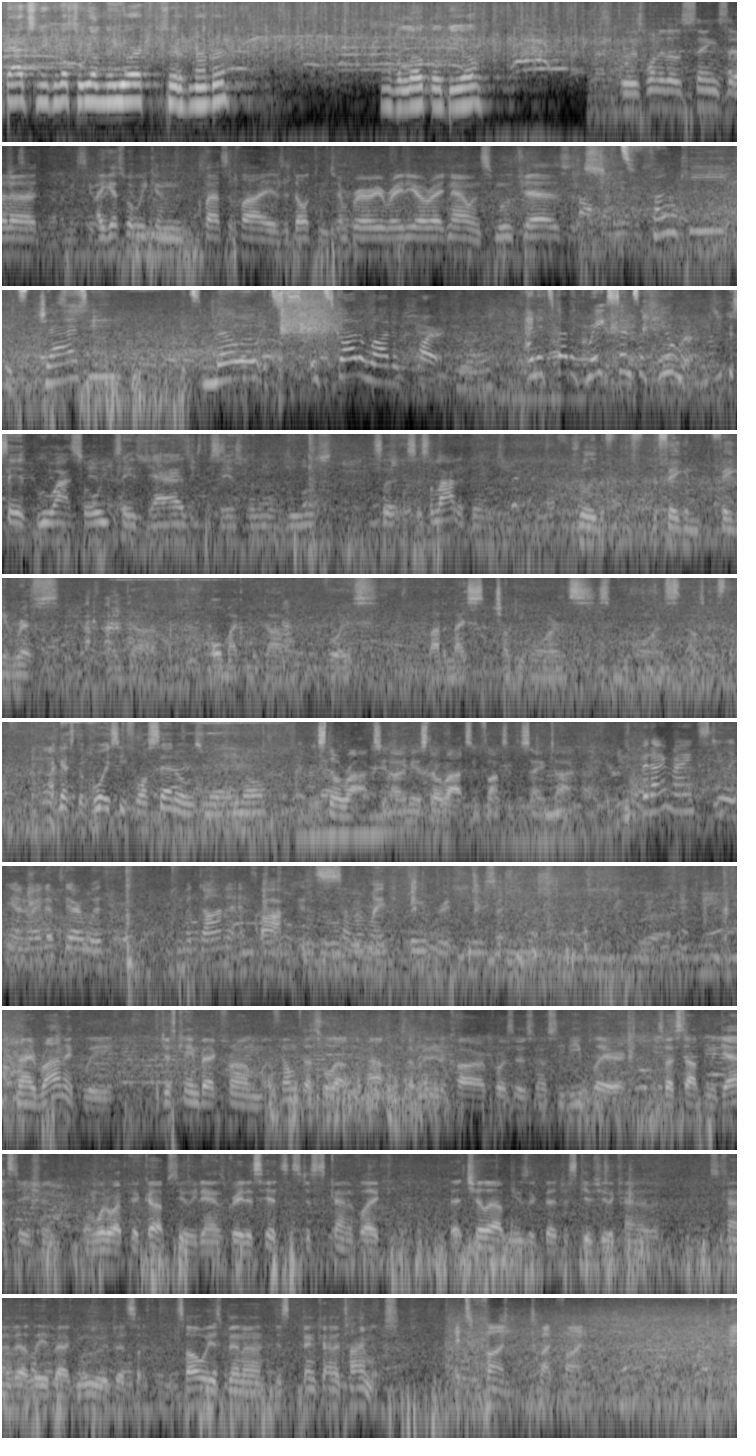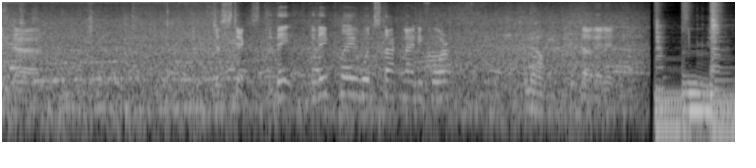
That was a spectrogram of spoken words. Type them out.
A bad sneaker. That's a real New York sort of number. Kind of a local deal. It was one of those things that uh, I guess what we can classify as adult contemporary radio right now and smooth jazz. It's funky, it's jazzy, it's mellow, it's it's got a lot of heart, you know, and it's got a great sense of humor. You could say it's blue-eyed soul. You could say it's jazz. You could say it's rhythm and blues. It's a, it's just a lot of things. You know? It's really the, the, the Fagen, Fagen riffs and uh, old Michael McDonald voice. A lot of nice chunky horns, smooth horns. That was good stuff. I guess the voicey falsettos, man. You know. It still rocks. You know what I mean? It still rocks and funks at the same time. But I rank Steely Dan right up there with Madonna and Bach. It's some of my favorite music. And ironically, I just came back from a film festival out in the mountains. I rented a car. Of course, there was no CD player. So I stopped in the gas station, and what do I pick up? Steely Dan's greatest hits. It's just kind of like that chill out music that just gives you the kind of it's kind of that laid back mood. That's it's always been a it's been kind of timeless. It's fun. It's about fun. And uh, just sticks. Did they did they play Woodstock '94? No. No, they didn't.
